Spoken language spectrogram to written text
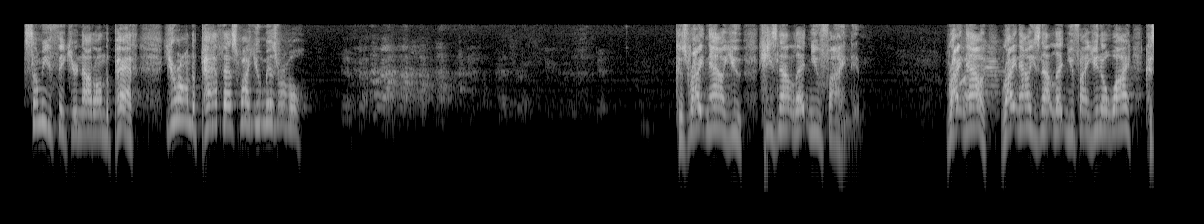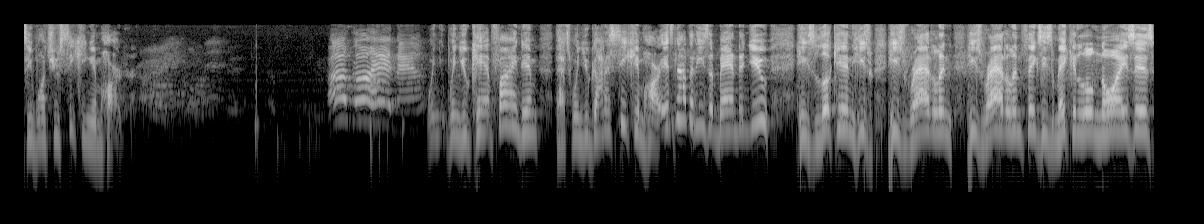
some of you think you're not on the path. You're on the path. That's why you're miserable. Because right now, you he's not letting you find him. Right now, right now, he's not letting you find. You know why? Because he wants you seeking him harder. Oh, go ahead now. When, when you can't find him, that's when you got to seek him hard. It's not that he's abandoned you. He's looking, he's, he's rattling, he's rattling things, he's making little noises.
